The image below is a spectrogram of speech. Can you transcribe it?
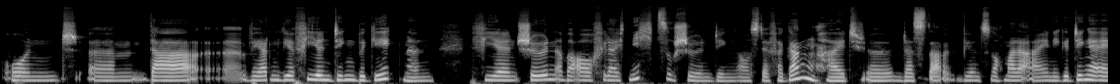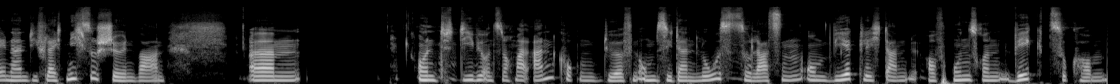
Und ähm, da äh, werden wir vielen Dingen begegnen, vielen schönen, aber auch vielleicht nicht so schönen Dingen aus der Vergangenheit, äh, dass da wir uns noch mal einige Dinge erinnern, die vielleicht nicht so schön waren. Ähm, und die wir uns nochmal angucken dürfen, um sie dann loszulassen, um wirklich dann auf unseren Weg zu kommen.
